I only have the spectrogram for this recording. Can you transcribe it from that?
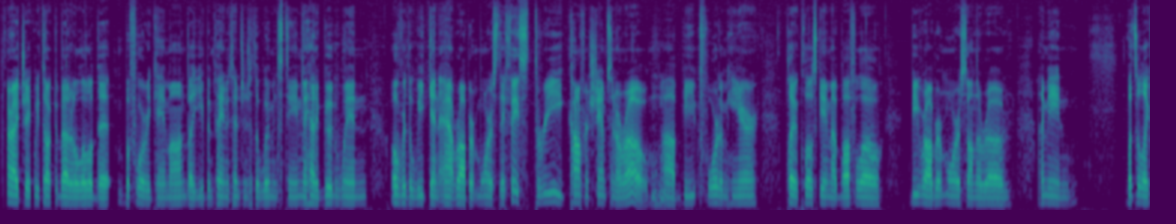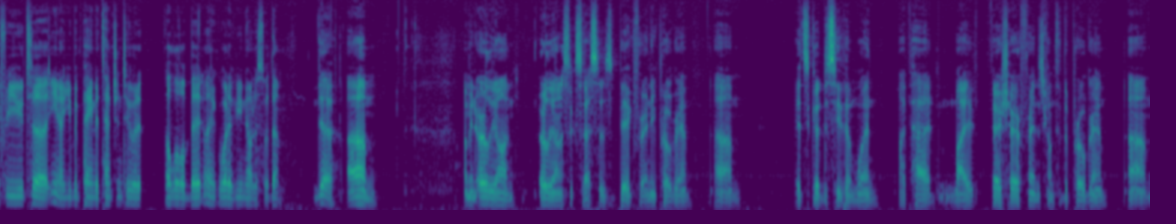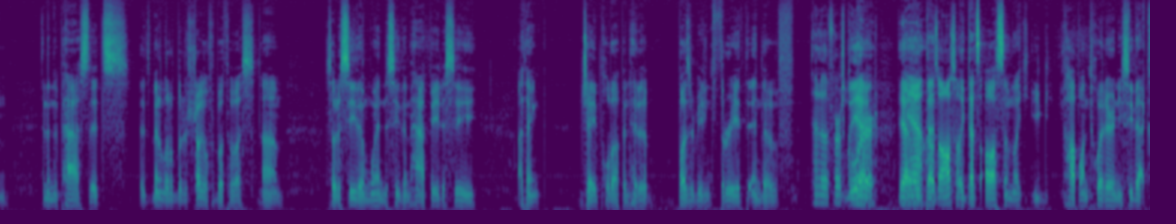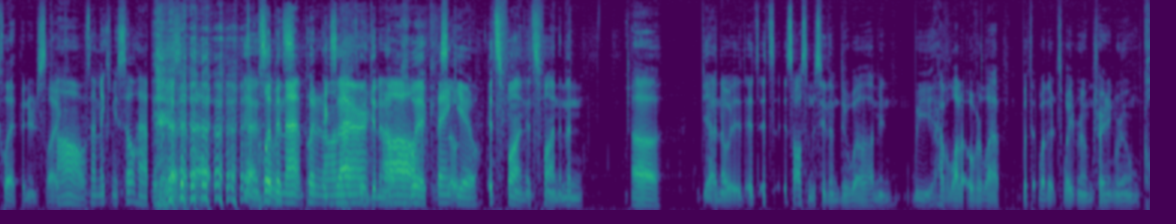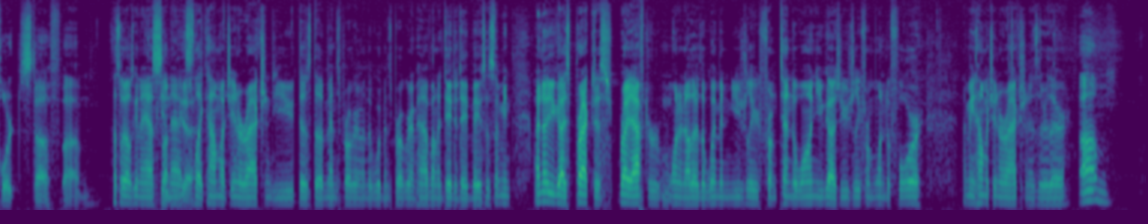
all right, Jake. We talked about it a little bit before we came on, but you've been paying attention to the women's team. They had a good win over the weekend at Robert Morris. They faced three conference champs in a row. Mhm. Uh, beat Fordham here, played a close game at Buffalo, beat Robert Morris on the road. I mean, what's it like for you to, you know, you've been paying attention to it a little bit. Like, what have you noticed with them? Yeah. Um, I mean, early on, early on success is big for any program. Um, it's good to see them win. I've had my fair share of friends come through the program, um, and in the past, it's it's been a little bit of struggle for both of us. Um, so to see them win, to see them happy, to see, I think Jay pulled up and hit a buzzer-beating three at the end of End of the first quarter. yeah, Yeah, like that was awesome. Like that's awesome. Like you hop on Twitter and you see that clip and you're just like, oh, that makes me so happy that Yeah. you said that. yeah, and so Clipping that and putting it on exactly, there. getting it out oh, quick, Thank so- you. it's fun. It's fun, and then, uh, yeah, no, it, it's it's it's awesome to see them do well. I mean, we have a lot of overlap with it, whether it's weight room, training room, court stuff. Um, That's what I was going to ask Sun- you next. yeah. Like, how much interaction do you does the men's program and the women's program have on a day-to-day basis? I mean, I know you guys practice right after Mm. one another. The women usually from ten to one. You guys usually from one to four. I mean, how much interaction is there there? um,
